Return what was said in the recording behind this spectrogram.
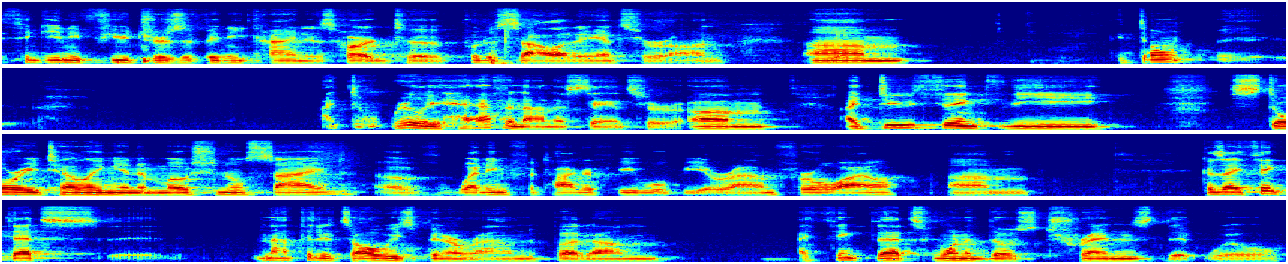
I think any futures of any kind is hard to put a solid answer on. Um, yeah. I don't. I don't really have an honest answer. Um, I do think the storytelling and emotional side of wedding photography will be around for a while. Because um, I think that's not that it's always been around, but um, I think that's one of those trends that will.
